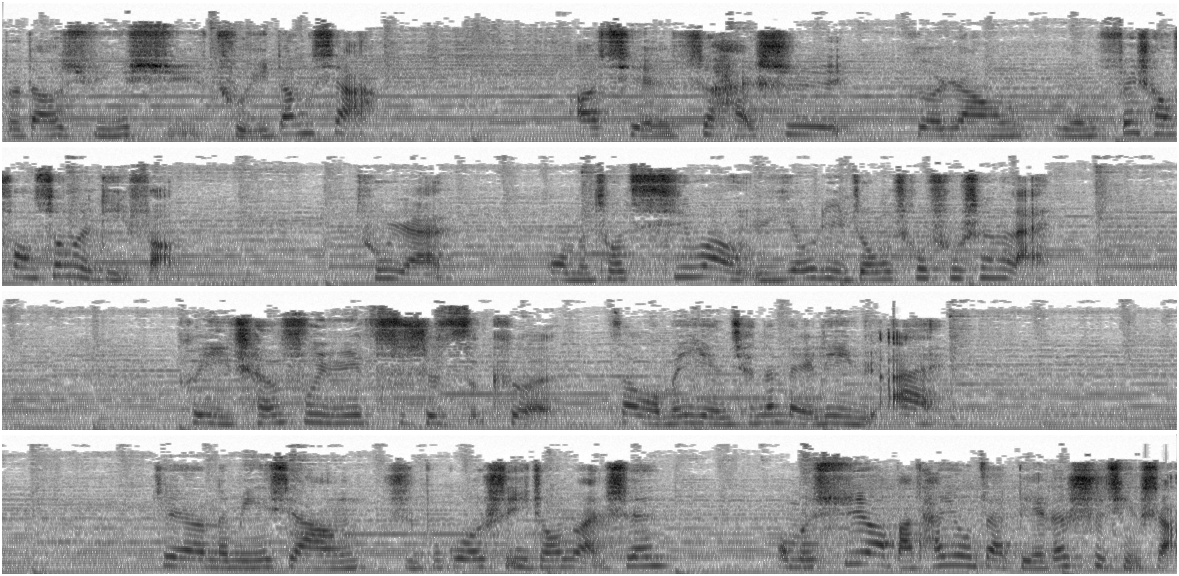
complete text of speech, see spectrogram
得到允许处于当下，而且这还是一个让人非常放松的地方。突然，我们从期望与忧虑中抽出身来，可以臣服于此时此刻在我们眼前的美丽与爱。这样的冥想只不过是一种暖身，我们需要把它用在别的事情上。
